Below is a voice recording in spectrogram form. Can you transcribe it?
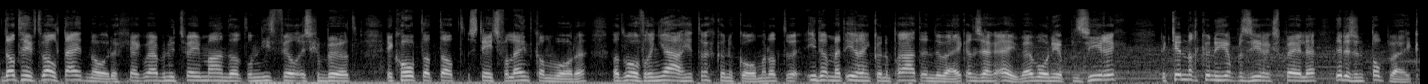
dat heeft wel tijd nodig. Kijk, we hebben nu twee maanden dat er niet veel is gebeurd. Ik hoop dat dat steeds verlengd kan worden. Dat we over een jaar hier terug kunnen komen. Dat we ieder, met iedereen kunnen praten in de wijk. En zeggen, hé, hey, wij wonen hier plezierig. De kinderen kunnen hier plezierig spelen. Dit is een topwijk.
